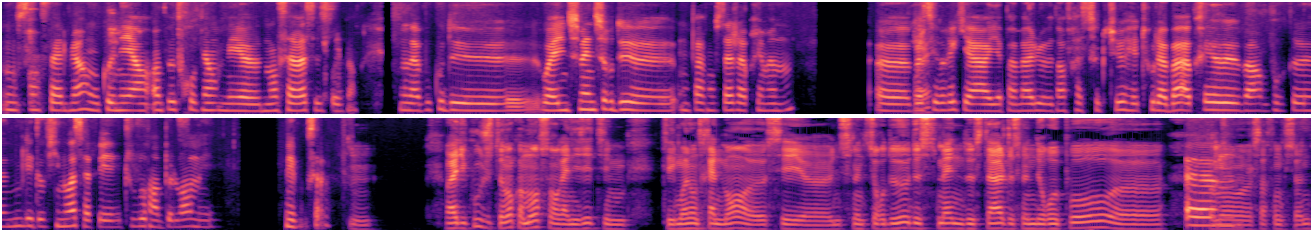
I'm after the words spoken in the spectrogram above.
on s'installe bien. On connaît un, peu trop bien, mais non, ça va, ça se fait bien. On a beaucoup de, ouais, une semaine sur deux, on part en stage après. Euh, bah, C'est vrai qu'il y, y, a pas mal d'infrastructures et tout là-bas. Après, euh, ben, pour nous, les Dauphinois, ça fait toujours un peu loin, mais, mais bon, ça va. Mmh. Ouais, du coup, justement, comment sont organisés tes, tes mois d'entraînement euh, C'est euh, une semaine sur deux, deux semaines de stage, deux semaines de repos Comment ça fonctionne?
